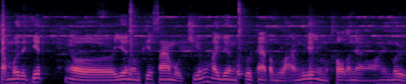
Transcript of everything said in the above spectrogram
ចាំមើលទៅទៀតអឺយើងនឹងភាសាមួយជាងហើយយើងនឹងធ្វើការតម្លើងវាខ្ញុំថតឲ្យអ្នកនរឲ្យមើល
